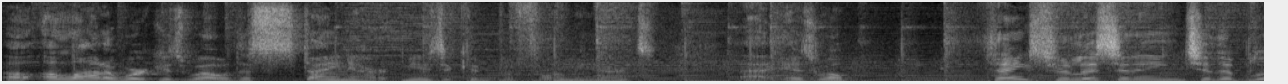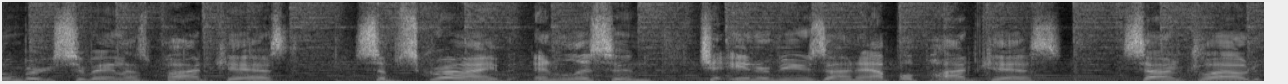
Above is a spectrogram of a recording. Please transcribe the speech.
a lot of work as well with the Steinhardt Music and Performing Arts uh, as well. Thanks for listening to the Bloomberg Surveillance Podcast. Subscribe and listen to interviews on Apple Podcasts, SoundCloud,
